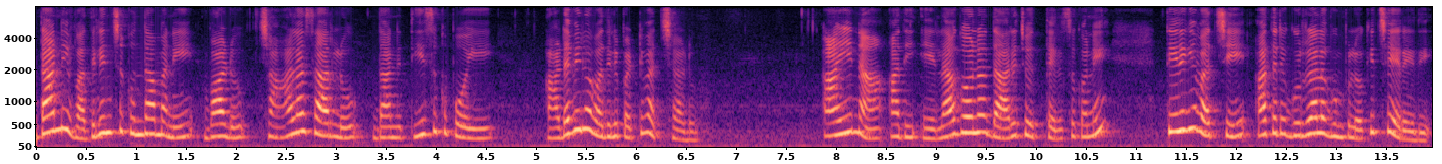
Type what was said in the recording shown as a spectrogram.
దాన్ని వదిలించుకుందామని వాడు చాలాసార్లు దాన్ని తీసుకుపోయి అడవిలో వదిలిపెట్టి వచ్చాడు. ఆయన అది ఎలాగోలో దారి చూ తెలుసుకొని తిరిగి వచ్చి అతడి గుర్రాల గుంపులోకి చేరేది.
